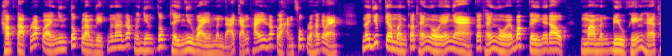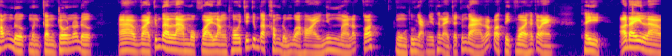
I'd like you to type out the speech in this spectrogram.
học tập rất là nghiêm túc làm việc với nó rất là nghiêm túc thì như vậy mình đã cảm thấy rất là hạnh phúc rồi hả các bạn nó giúp cho mình có thể ngồi ở nhà có thể ngồi ở bất kỳ nơi đâu mà mình điều khiển hệ thống được mình control nó được. À, và chúng ta làm một vài lần thôi chứ chúng ta không đụng vào hoài nhưng mà nó có nguồn thu nhập như thế này cho chúng ta rất là tuyệt vời ha các bạn? Thì ở đây là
